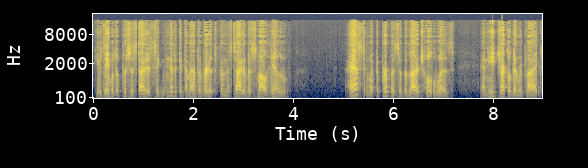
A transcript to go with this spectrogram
he was able to push aside a significant amount of earth from the side of a small hill. I asked him what the purpose of the large hole was, and he chuckled and replied,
